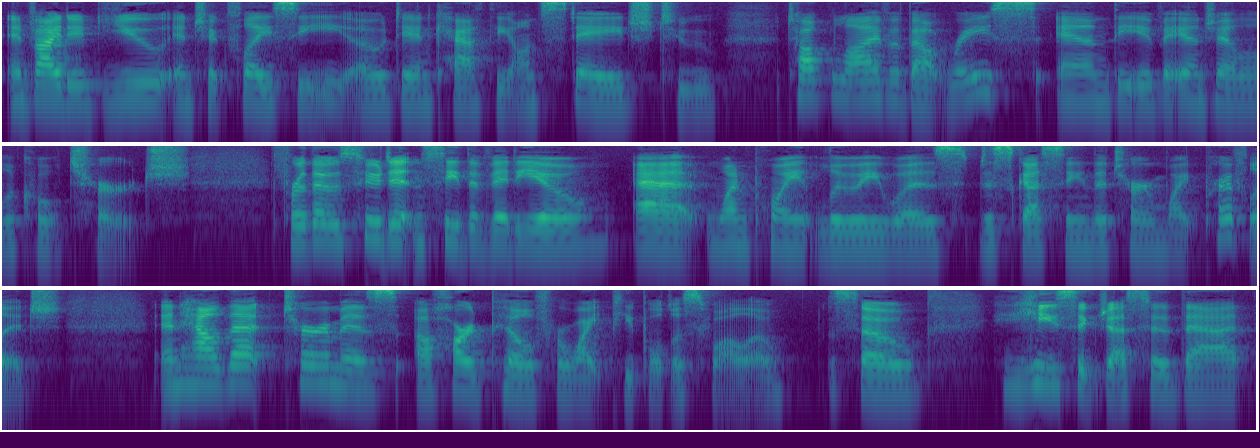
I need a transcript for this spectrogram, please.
invited you and Chick fil A CEO Dan Cathy on stage to talk live about race and the evangelical church. For those who didn't see the video, at one point Louie was discussing the term white privilege and how that term is a hard pill for white people to swallow. So he suggested that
